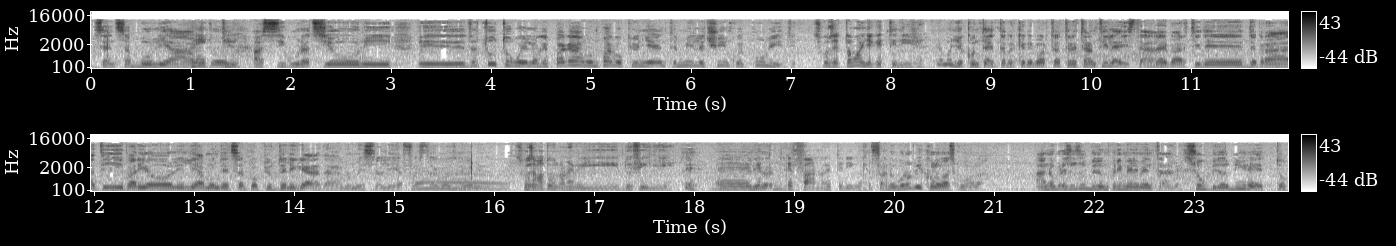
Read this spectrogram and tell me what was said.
senza bolli auto, Netti. assicurazioni, eh, tutto quello che pagavo, non pago più niente, 1500 puliti. Scusa, e tua moglie che ti dice? Mia moglie è contenta perché ne porta altrettanti lei, sta dai parti dei de Prati, Parioli, lì a Mondezza un po' più delicata, hanno messa lì a fare sta cosa, capito? Scusa, ma tu non avevi due figli? Sì, Eh, che, che fanno? Che ti dico? Che fanno? Quello piccolo va a scuola. Hanno preso subito in prima elementare, subito, diretto,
